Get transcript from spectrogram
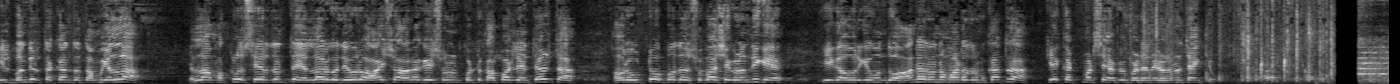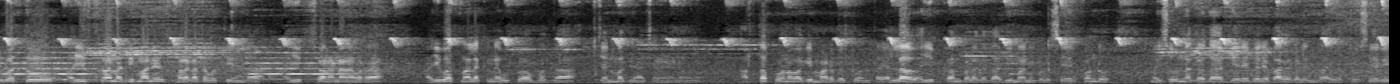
ಇಲ್ಲಿ ಬಂದಿರತಕ್ಕಂಥ ತಮಗೆಲ್ಲ, ಎಲ್ಲ ಮಕ್ಕಳು ಸೇರಿದಂತೆ ಎಲ್ಲರಿಗೂ ದೇವರು ಆಯುಷ, ಆರೋಗ್ಯ ಐಶ್ವರ್ಯ ಕೊಟ್ಟು ಕಾಪಾಡಲಿ ಅಂತ ಹೇಳ್ತಾ ಅವರ ಹುಟ್ಟುಹಬ್ಬದ ಶುಭಾಶಯಗಳೊಂದಿಗೆ ಈಗ ಅವರಿಗೆ ಒಂದು ಆನರನ್ನು ಮಾಡೋದ್ರ ಮುಖಾಂತರ ಕೇಕ್ ಕಟ್ ಮಾಡಿಸಿ ಹ್ಯಾಪಿ ಬರ್ಡೇ ಹೇಳೋಣ. ಥ್ಯಾಂಕ್ ಯು ಇವತ್ತು ಅಯೂಬ್ ಖಾನ್ ಅಭಿಮಾನಿ ಬಳಗದ ವತಿಯಿಂದ ಅಯೂಬ್ ಖಾನ್ ಅಣ್ಣನವರ ಐವತ್ನಾಲ್ಕನೇ ಹುಟ್ಟುಹಬ್ಬದ ಜನ್ಮ ದಿನಾಚರಣೆಯನ್ನು ಅರ್ಥಪೂರ್ಣವಾಗಿ ಮಾಡಬೇಕು ಅಂತ ಎಲ್ಲ ಅಯೂಬ್ ಖಾನ್ ಬಳಗದ ಅಭಿಮಾನಿಗಳು ಸೇರಿಕೊಂಡು ಮೈಸೂರು ನಗರದ ಬೇರೆ ಬೇರೆ ಭಾಗಗಳಿಂದ ಇವತ್ತು ಸೇರಿ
